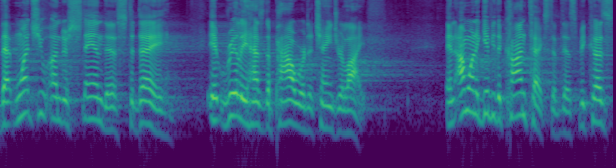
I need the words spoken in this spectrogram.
that once you understand this today, it really has the power to change your life. And I want to give you the context of this because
